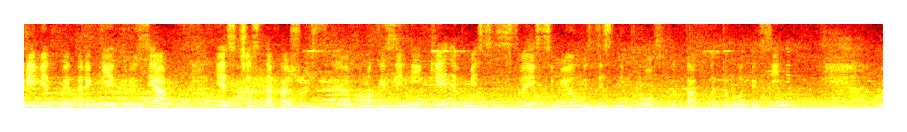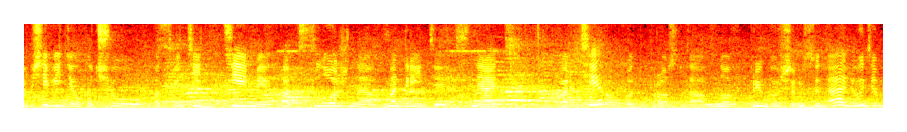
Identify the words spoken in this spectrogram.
Привет, мои дорогие друзья! Я сейчас нахожусь э, в магазине Икея вместе со своей семьей. Мы здесь не просто так, в этом магазине. Вообще видео хочу посвятить теме, как сложно в Мадриде снять квартиру, вот просто вновь прибывшим сюда людям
